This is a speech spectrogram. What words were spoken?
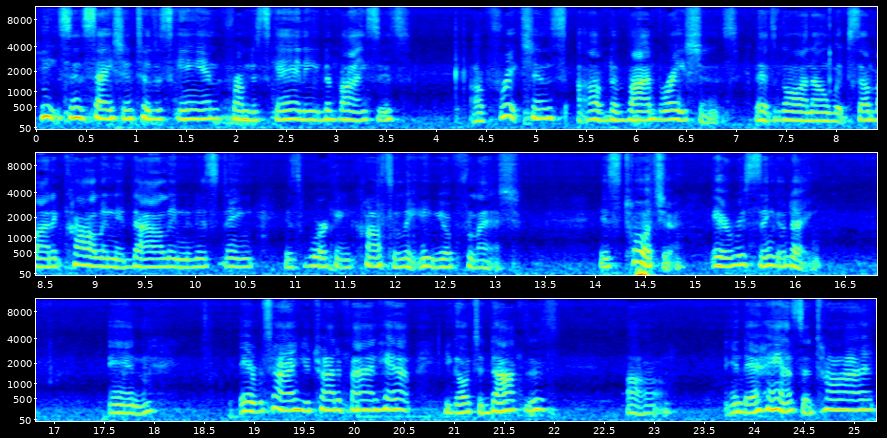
heat sensation to the skin from the scanning devices, uh, frictions of the vibrations that's going on with somebody calling and dialing, and this thing is working constantly in your flesh. It's torture every single day. And every time you try to find help, you go to doctors, uh, and their hands are tied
